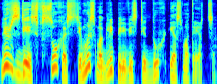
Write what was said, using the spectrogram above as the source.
Лишь здесь, в сухости, мы смогли перевести дух и осмотреться.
